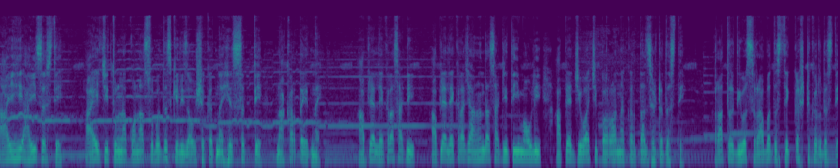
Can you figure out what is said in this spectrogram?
आई ही आईच असते. आईची तुलना कोणासोबतच केली जाऊ शकत नाही हे सत्य नाकारता येत नाही. आपल्या लेकरासाठी आपल्या लेकराच्या आनंदासाठी ती माऊली आपल्या जीवाची पर्वा न करता झटत असते. रात्र दिवस राबत असते कष्ट करत असते.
